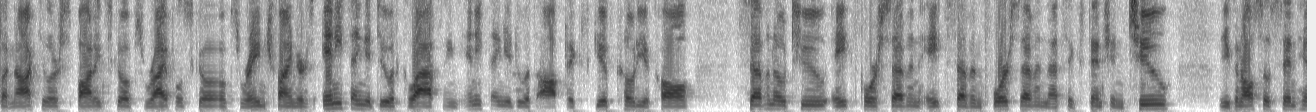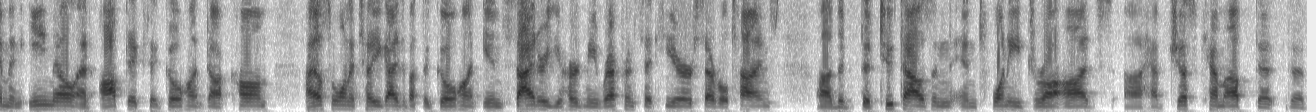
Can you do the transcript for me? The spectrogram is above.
binoculars, spotting scopes, rifle scopes, rangefinders, anything to do with glassing, anything to do with optics, give Cody a call. 702-847-8747. That's extension 2. You can also send him an email at optics at gohunt.com. I also want to tell you guys about the Go Hunt Insider. You heard me reference it here several times. Uh, the, the 2020 draw odds uh, have just come up. The, the,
